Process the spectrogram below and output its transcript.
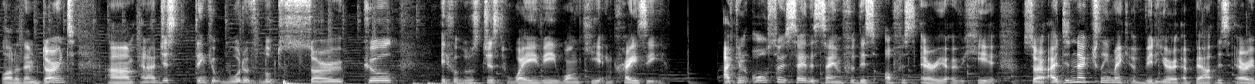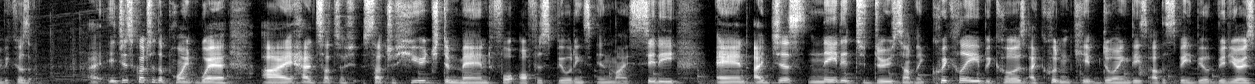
a lot of them don't. Um, and I just think it would have looked so cool if it was just wavy, wonky, and crazy. I can also say the same for this office area over here. So I didn't actually make a video about this area because uh, it just got to the point where I had such a such a huge demand for office buildings in my city and I just needed to do something quickly because I couldn't keep doing these other speed build videos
